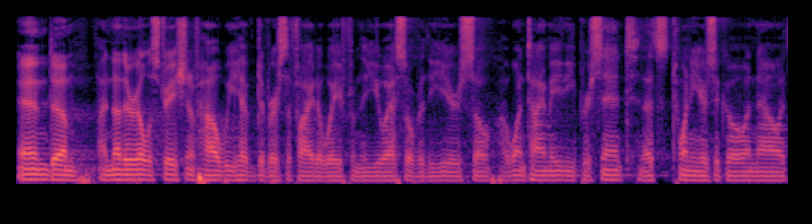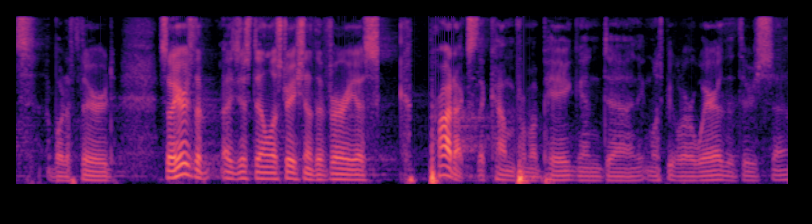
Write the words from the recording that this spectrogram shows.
And um, another illustration of how we have diversified away from the U.S. over the years. So at one time, 80%, that's 20 years ago, and now it's about a third. So here's the, uh, just an illustration of the various c- products that come from a pig, and uh, I think most people are aware that there's, uh,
